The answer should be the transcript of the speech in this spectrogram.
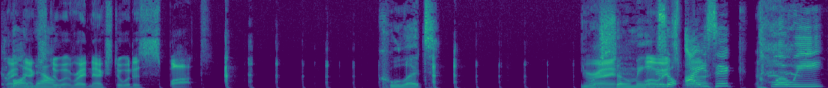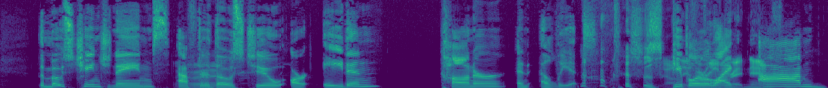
Come right on next now. To it, right next to it is Spot. Cool it. You All are right, so mean. Chloe so Spot. Isaac, Chloe, the most changed names after those two are Aiden, Connor, and Elliot. This is No, People these are, like. I'm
